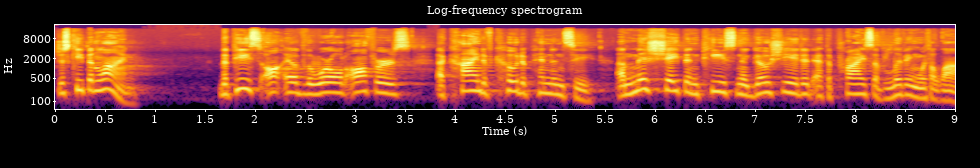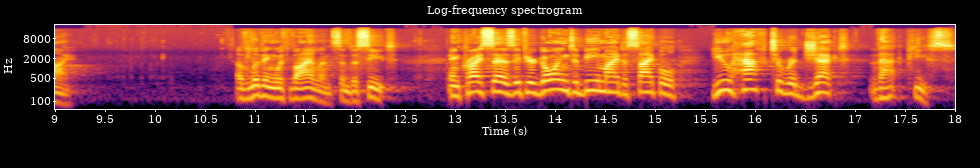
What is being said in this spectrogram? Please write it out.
Just keep in line. The peace of the world offers a kind of codependency, a misshapen peace negotiated at the price of living with a lie, of living with violence and deceit. And Christ says, if you're going to be my disciple, you have to reject that peace.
